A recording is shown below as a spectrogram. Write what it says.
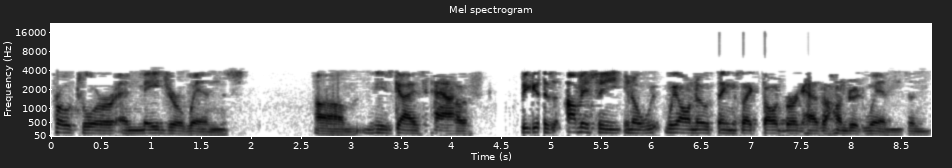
pro tour, and major wins um, these guys have. Because obviously, you know, we, we all know things like Feldberg has 100 wins and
